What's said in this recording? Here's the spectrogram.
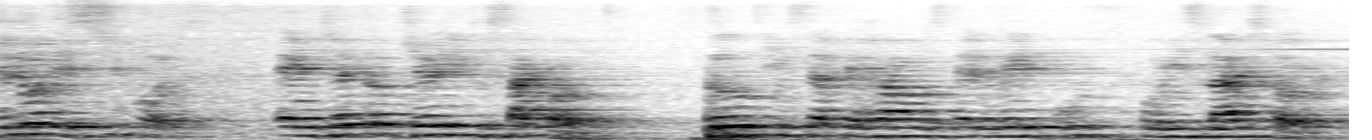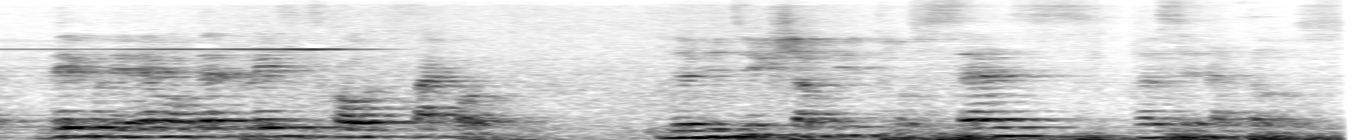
le nom de Sukkot. And Jacob journeyed to Succoth, built himself a house, and made wood for his livestock. Therefore, the name of that place is called Succoth. Lévitique chapitre 16, verset 14.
